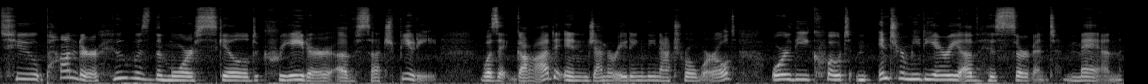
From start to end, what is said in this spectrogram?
to ponder who was the more skilled creator of such beauty. Was it God in generating the natural world, or the quote, intermediary of his servant, man,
